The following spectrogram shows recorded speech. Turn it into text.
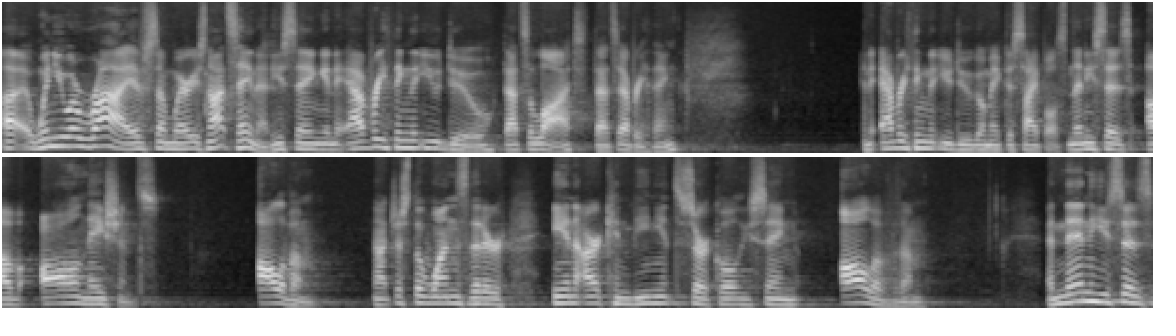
uh, when you arrive somewhere, he's not saying that. He's saying in everything that you do, that's a lot, that's everything. In everything that you do, go make disciples. And then he says, of all nations, all of them, not just the ones that are in our convenient circle. He's saying, all of them. And then he says,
